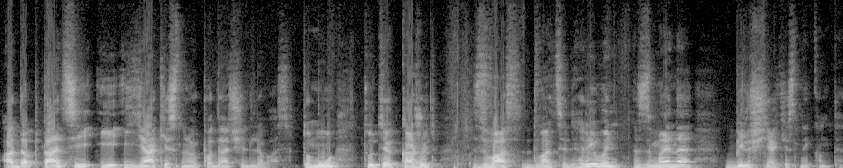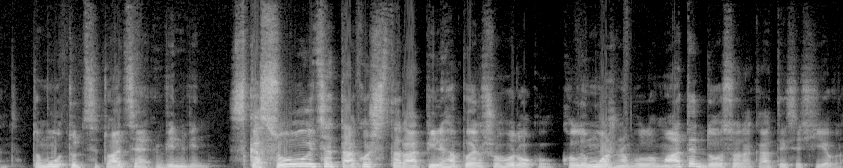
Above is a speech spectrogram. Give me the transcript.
адаптації і якісної подачі для вас. Тому тут, як кажуть, з вас 20 гривень, з мене більш якісний контент. Тому тут ситуація він-він. Скасовується також стара пільга першого року, коли можна було мати до 40 тисяч євро.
